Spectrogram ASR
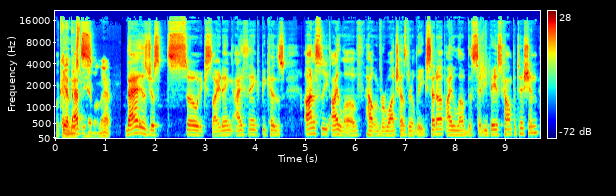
what kind Yeah, of news we have on that That is just so exciting, I think, because honestly, I love how Overwatch has their league set up. I love the city based competition.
